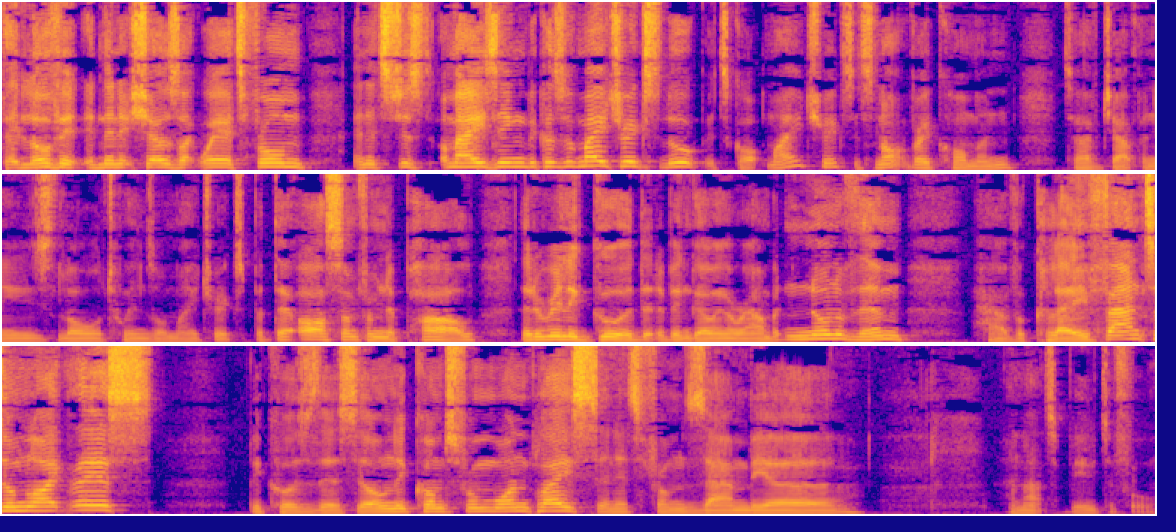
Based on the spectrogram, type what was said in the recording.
they love it. And then it shows like where it's from. And it's just amazing because of Matrix. Look, it's got Matrix. It's not very common to have Japanese law twins on Matrix, but there are some from Nepal that are really good that have been going around, but none of them have a clay phantom like this because this only comes from one place and it's from Zambia. And that's beautiful.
